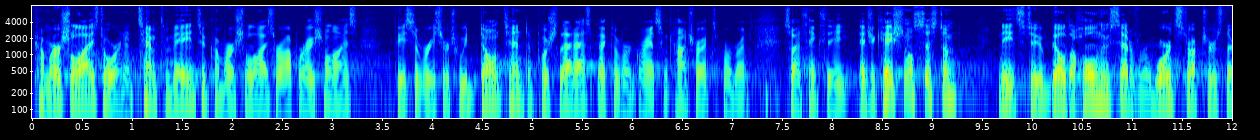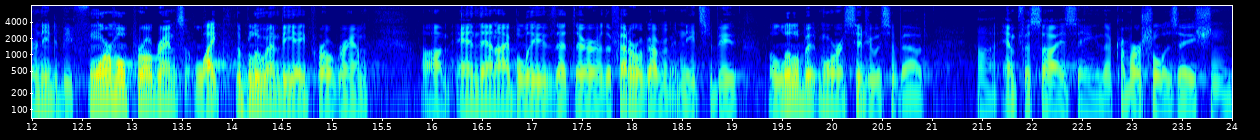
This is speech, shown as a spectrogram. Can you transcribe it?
commercialized or an attempt made to commercialize or operationalize piece of research. We don't tend to push that aspect of our grants and contracts programs. So I think the educational system needs to build a whole new set of reward structures. There need to be formal programs like the Blue MBA program. Um, and then I believe that there, the federal government needs to be a little bit more assiduous about uh, emphasizing the commercialization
